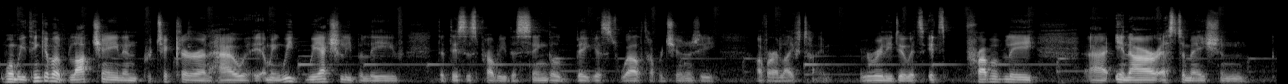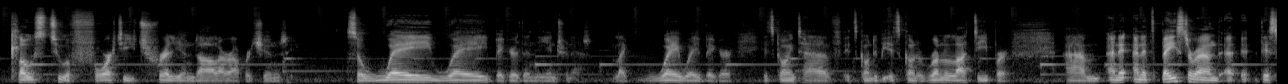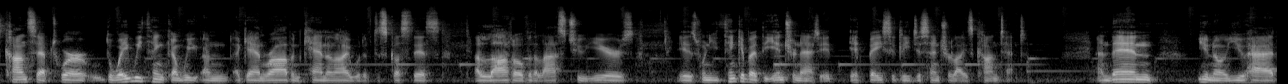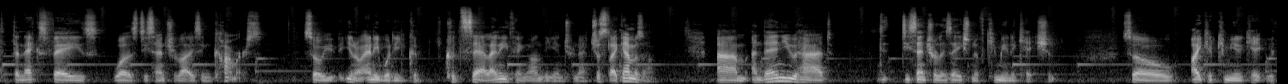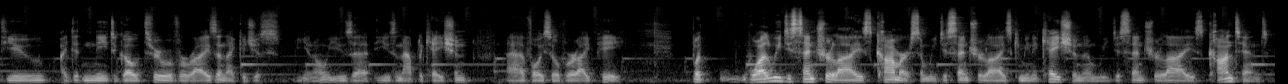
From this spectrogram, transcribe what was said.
when we think about blockchain in particular and how, I mean, we, we actually believe that this is probably the single biggest wealth opportunity of our lifetime. We really do. It's, it's probably, uh, in our estimation, close to a $40 trillion opportunity. So, way, way bigger than the internet like way way bigger. It's going to have it's going to be it's going to run a lot deeper. Um, and it, and it's based around uh, uh, this concept where the way we think and we and again Rob and Ken and I would have discussed this a lot over the last two years is when you think about the internet it it basically decentralized content. And then you know you had the next phase was decentralizing commerce. So you know anybody could could sell anything on the internet just like Amazon. Um, and then you had decentralization of communication. So I could communicate with you. I didn't need to go through a Verizon. I could just, you know, use a use an application, uh, voice over IP. But while we decentralize commerce and we decentralize communication and we decentralize content,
